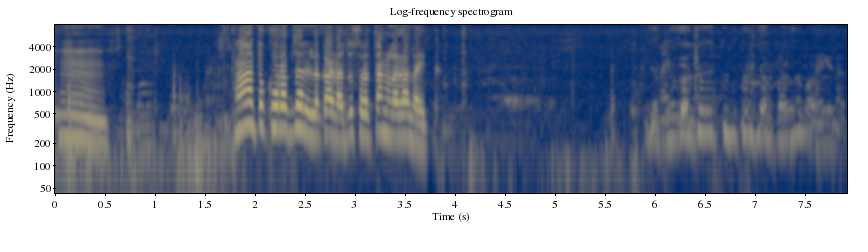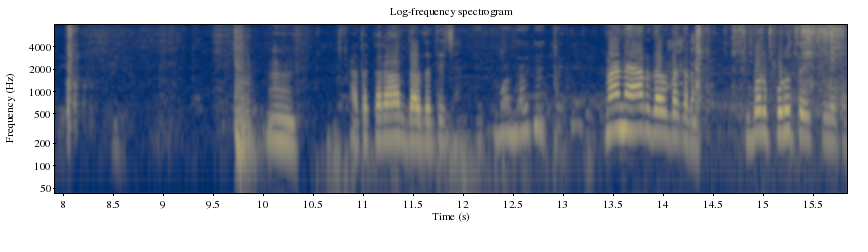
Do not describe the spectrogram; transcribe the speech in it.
हम्म. हा तो खराब झालेला. काढा. दुसरा चांगला घाला एक. घेतल्यासारखं एक किलो तरी घ्यायला पाहिजे ना बाळा. हम्म. आता करा अर्धा अर्धा त्याच्या हे तुम्हाला नाही नाही नाही अर्धा अर्धा करा. भरपूर होतं एक किलोचा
